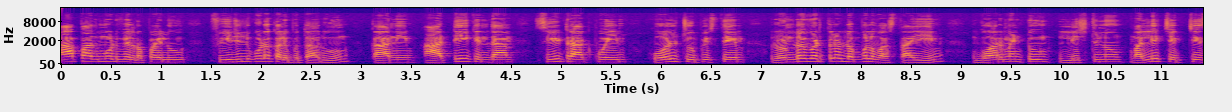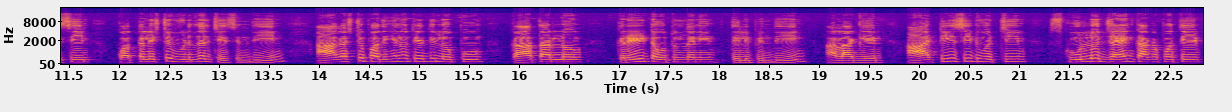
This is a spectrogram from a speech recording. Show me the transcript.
ఆ పదమూడు వేల రూపాయలు ఫీజులు కూడా కలుపుతారు. కానీ ఆర్టీ కింద సీట్ రాకపోయి హోల్డ్ చూపిస్తే రెండో విడతలో డబ్బులు వస్తాయి. గవర్నమెంట్ లిస్టును మళ్ళీ చెక్ చేసి కొత్త లిస్టు విడుదల చేసింది. ఆగస్టు పదిహేనో తేదీలోపు ఖాతాల్లో క్రెడిట్ అవుతుందని తెలిపింది. అలాగే ఆర్టీ సీట్ వచ్చి స్కూల్లో జాయిన్ కాకపోతే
